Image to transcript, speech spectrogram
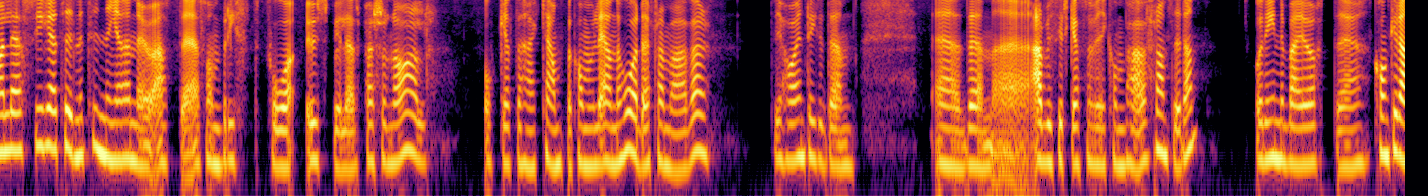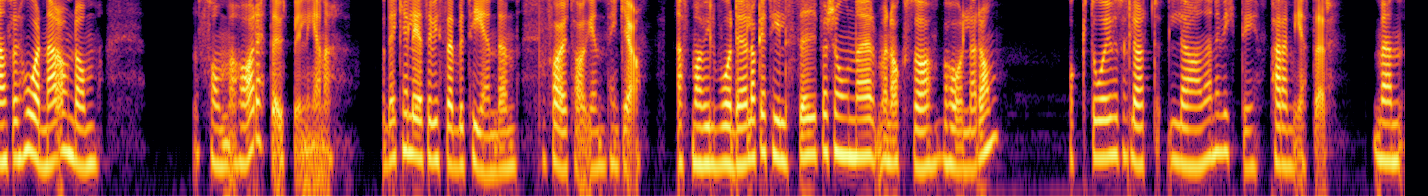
man läser ju hela tiden i tidningarna nu att eh, det är sån brist på utbildad personal och att den här kampen kommer bli ännu hårdare framöver. Vi har inte riktigt den, eh, den eh, arbetsstyrka som vi kommer behöva i framtiden. Och det innebär ju att konkurrensen hårdnar om de som har rätta utbildningarna. Och det kan leda till vissa beteenden på företagen, tänker jag. Att man vill både locka till sig personer men också behålla dem. Och då är ju såklart lönen en viktig parameter. Men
